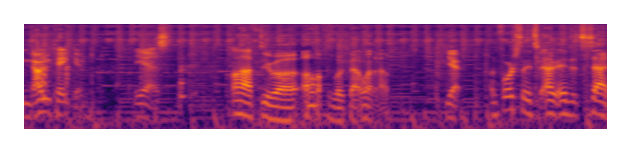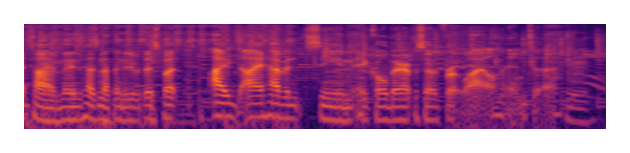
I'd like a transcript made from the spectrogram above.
None taken. Yes. I'll have to. Uh, I'll have to look that one up. Yep. Unfortunately, it's, I mean, it's a sad time. It has nothing to do with this, but I, I haven't seen a Colbert episode for a while, and uh, it's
